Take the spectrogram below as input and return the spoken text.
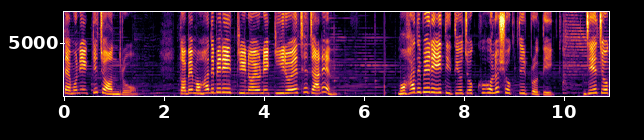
তেমনই একটি চন্দ্র। তবে মহাদেবের এই ত্রিনয়নে কি রয়েছে জানেন? মহাদেবের এই তৃতীয় চক্ষু হল শক্তির প্রতীক। যে চোখ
